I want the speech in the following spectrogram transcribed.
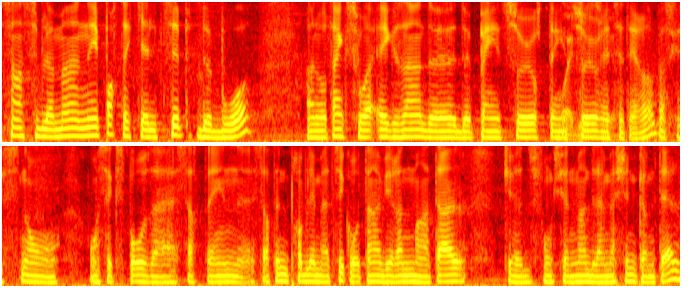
sensiblement n'importe quel type de bois, en autant qu'il soit exempt de, de peinture, teinture, etc. Parce que sinon, on, on s'expose à certaines, certaines problématiques, autant environnementales que du fonctionnement de la machine comme telle.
